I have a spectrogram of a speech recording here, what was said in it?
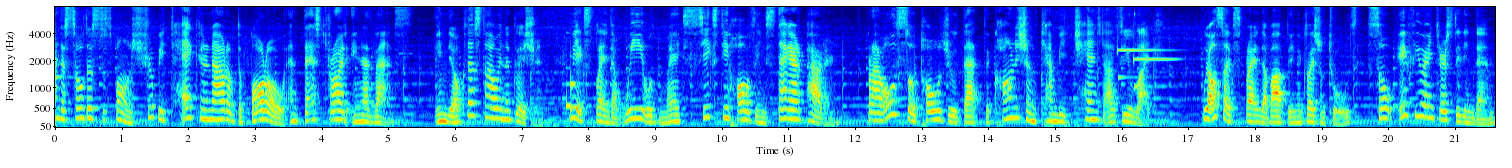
and the sawdust spawn should be taken out of the bottle and destroyed in advance. In the Okuda style inoculation, we explained that we would make 60 holes in staggered pattern. But I also told you that the condition can be changed as you like. We also explained about the inoculation tools, so if you are interested in them,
